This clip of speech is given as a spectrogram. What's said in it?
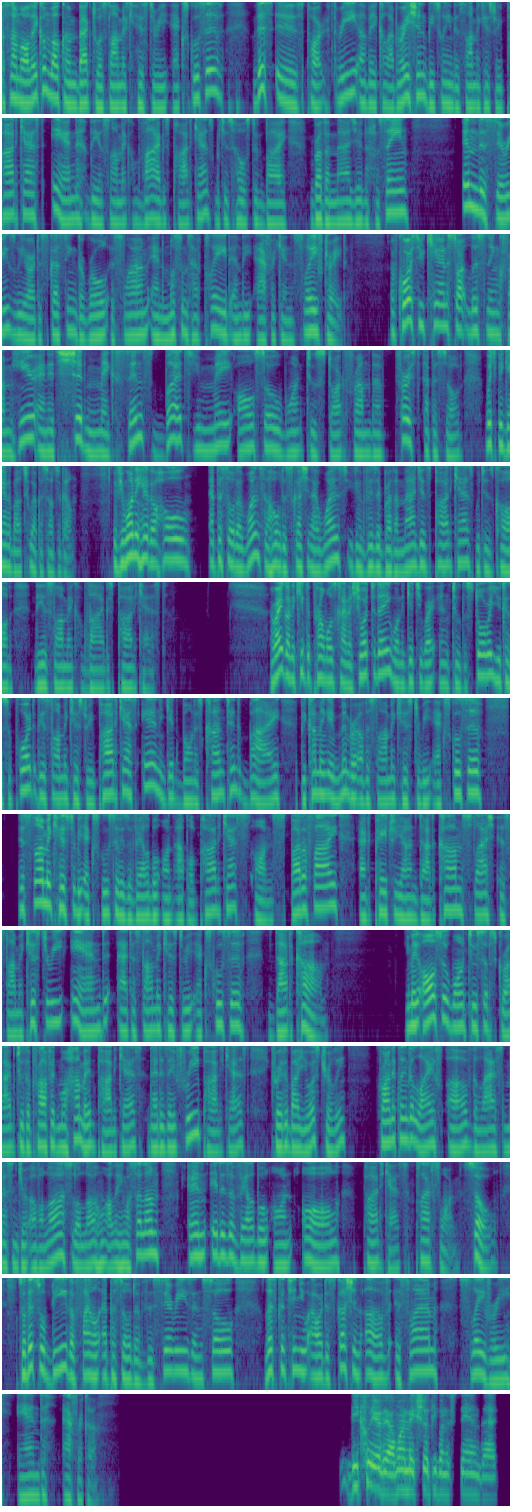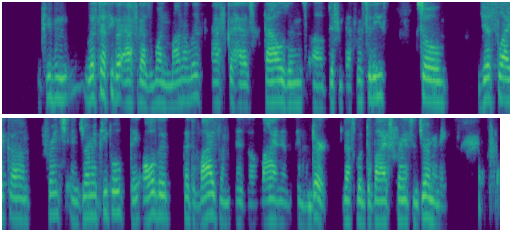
Assalamu alaikum. Welcome back to Islamic History Exclusive. This is part three of a collaboration between the Islamic History Podcast and the Islamic Vibes Podcast, which is hosted by Brother Maajid Hussain. In this series, we are discussing the role Islam and Muslims have played in the African slave trade. Of course, you can start listening from here and it should make sense, but you may also want to start from the first episode, which began about two episodes ago. If you want to hear the whole episode at once, the whole discussion at once, you can visit Brother Maajid's podcast, which is called the Islamic Vibes Podcast. All right, going to keep the promos kind of short today. Want to get you right into the story. You can support the Islamic History Podcast and get bonus content by becoming a member of Islamic History Exclusive. Islamic History Exclusive is available on Apple Podcasts, on Spotify, at patreon.com slash Islamic History, and at Islamic History islamichistoryexclusive.com. You may also want to subscribe to the Prophet Muhammad podcast. That is a free podcast created by yours truly, chronicling the life of the last messenger of Allah, sallallahu alaihi wasallam, and it is available on all podcast platforms. So, so this will be the final episode of this series, and so let's continue our discussion of Islam, slavery, and Africa. Be clear there. I want to make sure people understand that people let's not think of Africa as one monolith. Africa has thousands of different ethnicities. So just like um, French and German people, they all the, that divides them is a line in, in the dirt. That's what divides France and Germany.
